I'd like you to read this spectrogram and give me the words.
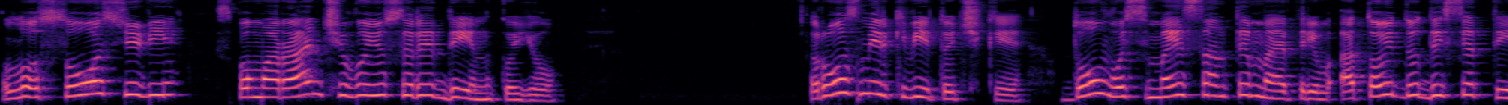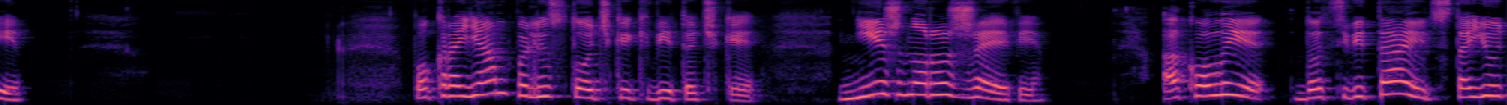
лососєві з помаранчевою серединкою. Розмір квіточки до 8 см, а то й до 10 По краям пелюсточки квіточки ніжно-рожеві, а коли доцвітають, стають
